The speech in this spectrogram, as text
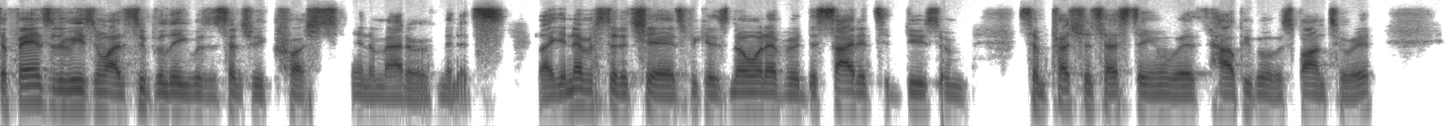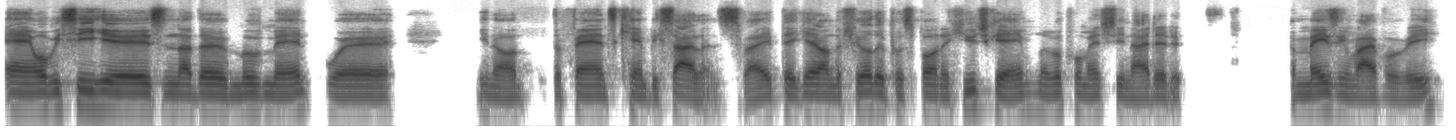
the fans are the reason why the Super League was essentially crushed in a matter of minutes. Like it never stood a chance because no one ever decided to do some some pressure testing with how people respond to it. And what we see here is another movement where, you know, the fans can't be silenced, right? They get on the field, they postpone a huge game, Liverpool, Manchester United, amazing rivalry,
